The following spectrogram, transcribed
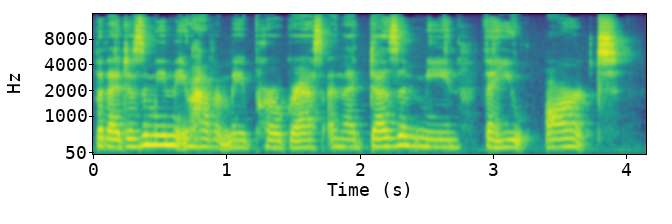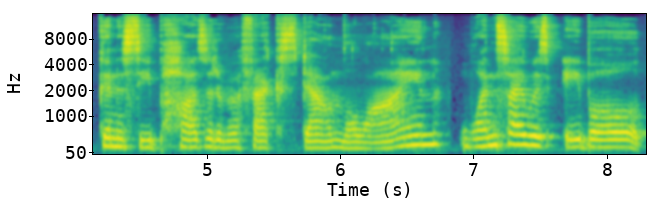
But that doesn't mean that you haven't made progress, and that doesn't mean that you aren't going to see positive effects down the line. Once I was able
